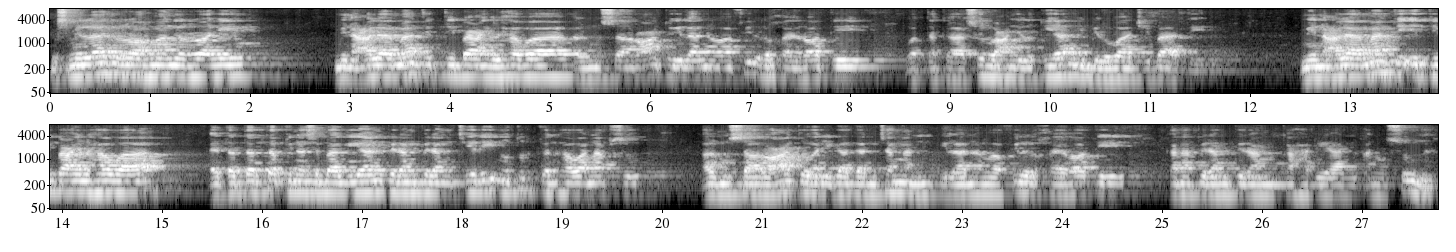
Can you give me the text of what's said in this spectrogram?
Bismillahirrahmanirrahim. Min alamat ittiba'il hawa al-musara'atu ila nawafil khairati wa takasulu 'anil qiyam bil wajibati. Min alamat ittiba'il hawa eta tetep dina sebagian pirang-pirang ciri nuturkeun hawa nafsu al musara'atu ari gagancangan ila nawafil khairati kana pirang-pirang kahadian anu sunnah.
